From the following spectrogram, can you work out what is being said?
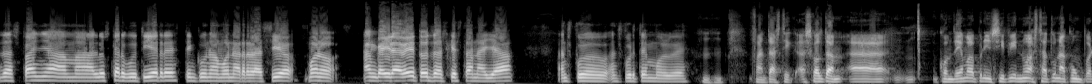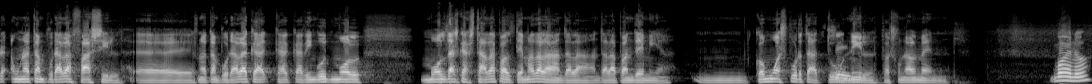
d'Espanya, de, amb l'Òscar Gutiérrez, tinc una bona relació. bueno, amb gairebé tots els que estan allà ens, ens portem molt bé. Mhm. Fantàstic. Escolta'm, eh, com dèiem al principi, no ha estat una, una temporada fàcil. Eh, és una temporada que, que, que ha vingut molt, molt desgastada pel tema de la, de la, de la pandèmia. Mm, com ho has portat tu, sí. Nil, personalment? Bueno,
